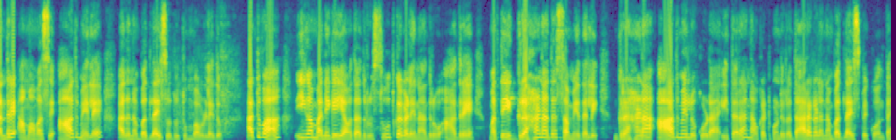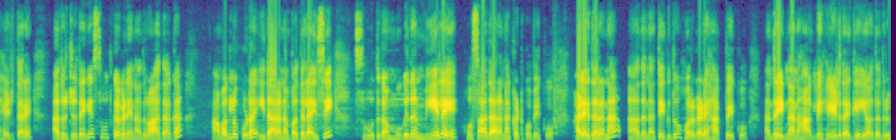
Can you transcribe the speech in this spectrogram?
ಅಂದ್ರೆ ಅಮಾವಾಸ್ಯೆ ಆದ್ಮೇಲೆ ಅದನ್ನ ಬದಲಾಯಿಸೋದು ತುಂಬಾ ಒಳ್ಳೇದು. ಅಥವಾ ಈಗ ಮನೆಗೆ ಯಾವುದಾದ್ರೂ ಸೂತ್ಕಗಳೇನಾದರೂ ಆದರೆ ಮತ್ತೆ ಈ ಗ್ರಹಣದ ಸಮಯದಲ್ಲಿ, ಗ್ರಹಣ ಆದ್ಮೇಲೂ ಕೂಡ ಈ ತರ ನಾವು ಕಟ್ಕೊಂಡಿರೋ ದಾರಗಳನ್ನ ಬದಲಾಯಿಸಬೇಕು ಅಂತ ಹೇಳ್ತಾರೆ. ಅದ್ರ ಜೊತೆಗೆ ಸೂತ್ಕಗಳೇನಾದ್ರೂ ಆದಾಗ ಆವಾಗ್ಲೂ ಕೂಡ ಈ ದಾರನ ಬದಲಾಯಿಸಿ ಸೂತ್ಗ ಮುಗಿದ ಮೇಲೆ ಹೊಸ ದಾರನ ಕಟ್ಕೋಬೇಕು. ಹಳೆ ದಾರನ ಅದನ್ನ ತೆಗೆದು ಹೊರಗಡೆ ಹಾಕ್ಬೇಕು. ಅಂದ್ರೆ ಈಗ ನಾನು ಆಗ್ಲೇ ಹೇಳ್ದಾಗೆ ಯಾವ್ದಾದ್ರು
